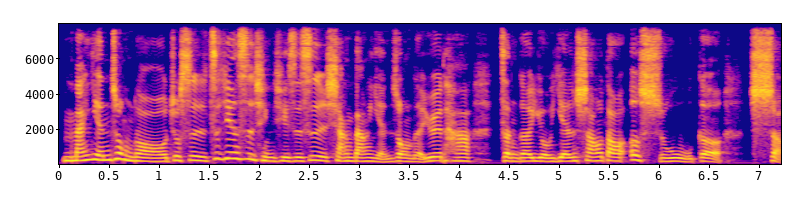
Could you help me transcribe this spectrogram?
蛮严重的哦。就是这件事情其实是相当严重的，因为它整个有延烧到二十五个省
